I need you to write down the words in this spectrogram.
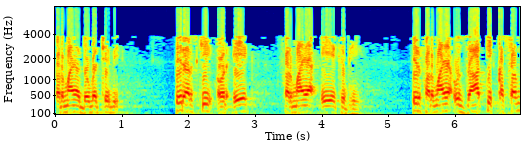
فرمایا، دو بچے بھی۔ پھر عرض کی اور ایک فرمایا، ایک بھی۔ پھر فرمایا، اس ذات کی قسم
